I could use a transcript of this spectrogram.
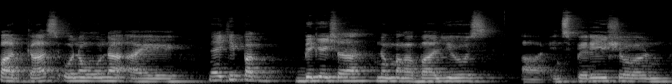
podcast? Unang-una ay nakikipagbigay siya ng mga values, ah, inspiration,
